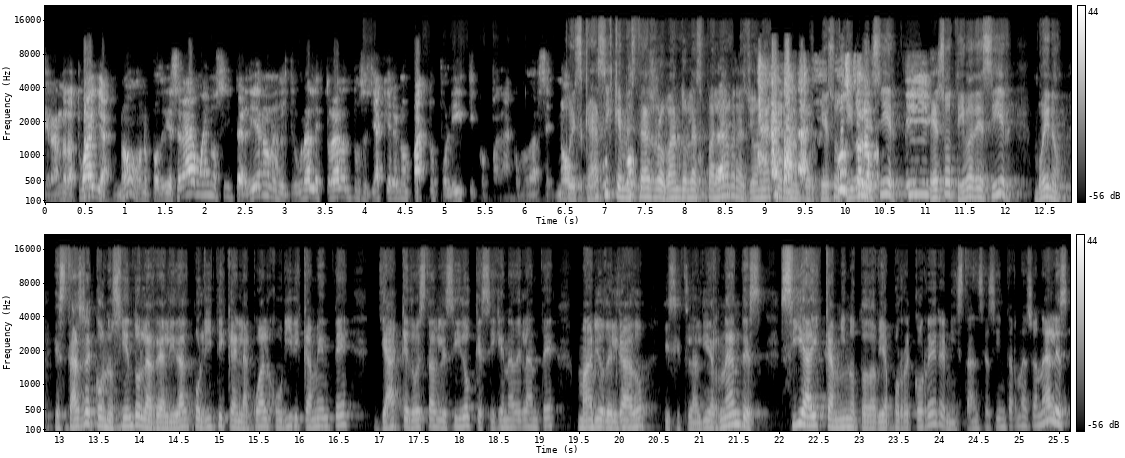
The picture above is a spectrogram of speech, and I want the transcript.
tirando la toalla, ¿no? Uno podría decir, ah, bueno, sí, perdieron en el Tribunal Electoral, entonces ya quieren un pacto político para acomodarse. No. Pues casi que me estás robando las palabras, John Ackerman, porque eso te iba a decir. Eso te iba a decir. Bueno, estás reconociendo la realidad política en la cual jurídicamente ya quedó establecido que siguen adelante Mario Delgado y Citlali Hernández. Sí hay camino todavía por recorrer en instancias internacionales,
